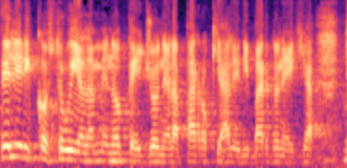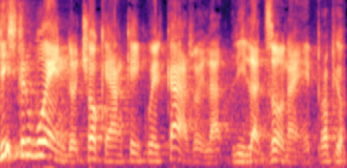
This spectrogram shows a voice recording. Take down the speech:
e li ricostruì almeno peggio nella parrocchiale di Bardonecchia, distribuendo ciò che anche in quel caso, e la, lì la zona è proprio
